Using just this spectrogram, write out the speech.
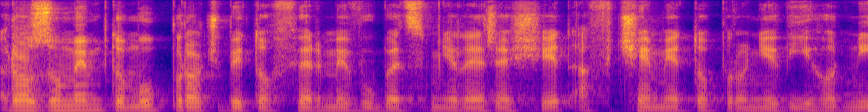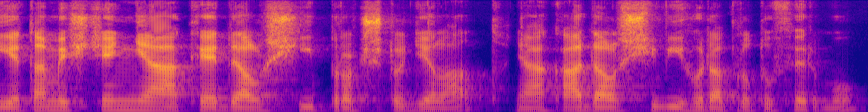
Rozumím tomu, proč by to firmy vůbec měly řešit a v čem je to pro ně výhodný. Je tam ještě nějaké další, proč to dělat? Nějaká další výhoda pro tu firmu?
